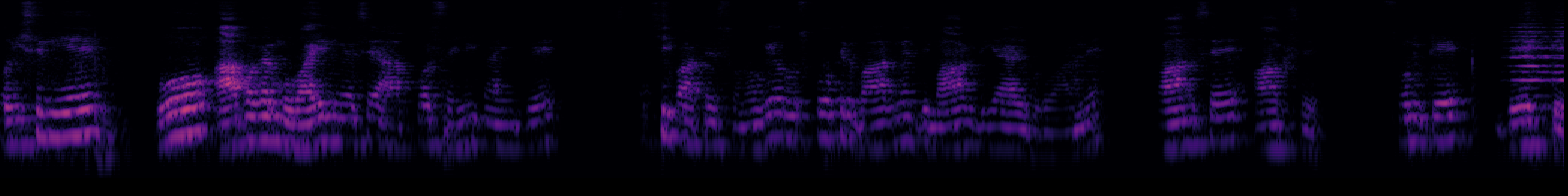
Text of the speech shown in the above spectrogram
तो इसलिए वो आप अगर मोबाइल में से आपको सही टाइम पे अच्छी बातें सुनोगे और उसको फिर बाद में दिमाग दिया है भगवान ने, कान से, आँख से, सुन के, देख के,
